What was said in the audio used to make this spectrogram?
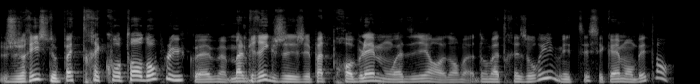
je risque de pas être très content non plus, quand même. Malgré que j'ai j'ai pas de problème, on va dire, dans ma, dans ma trésorerie, mais tu sais, c'est quand même embêtant.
